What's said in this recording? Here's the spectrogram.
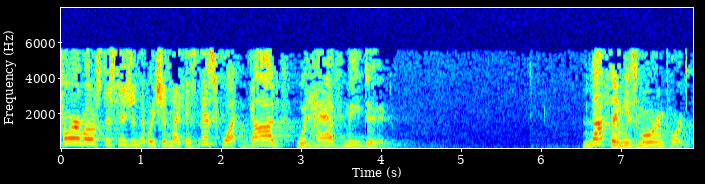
foremost decision that we should make is this what God would have me do? Nothing is more important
